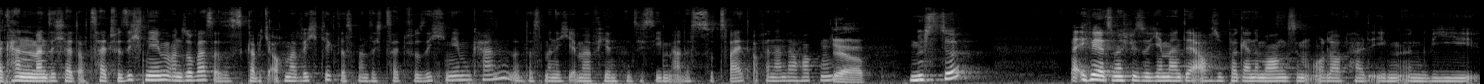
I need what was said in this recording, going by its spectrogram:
da kann man sich halt auch Zeit für sich nehmen und sowas. Also es ist, glaube ich, auch mal wichtig, dass man sich Zeit für sich nehmen kann und dass man nicht immer 24-7 alles zu zweit aufeinander hocken Ja, müsste. Weil ich bin ja zum Beispiel so jemand, der auch super gerne morgens im Urlaub halt eben irgendwie,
